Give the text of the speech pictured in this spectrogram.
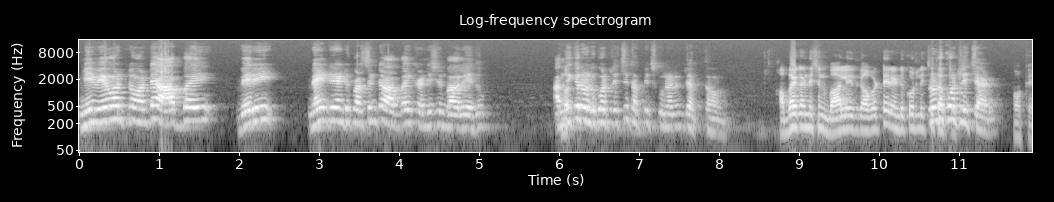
మేమేమంటున్నాం అంటే ఆ అబ్బాయి వెరీ నైన్టీ నైన్టీ పర్సెంట్ ఆ అబ్బాయి కండిషన్ బాగలేదు. అందుకే రెండు కోట్లు ఇచ్చి తప్పించుకున్నాడని చెప్తా. ఉన్నాం అబ్బాయి కండిషన్ బాగాలేదు కాబట్టి రెండు కోట్లు ఇచ్చి రెండు కోట్లు ఇచ్చాడు. ఓకే.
